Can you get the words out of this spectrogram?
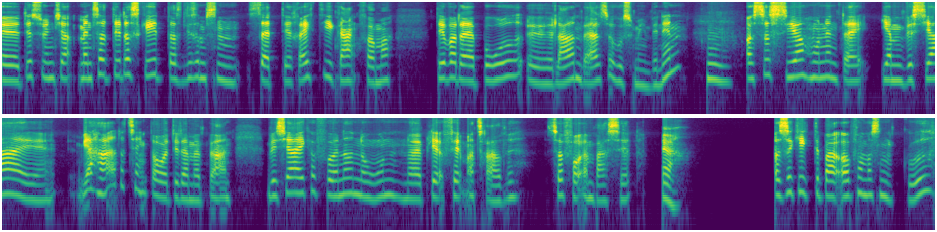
Øh, det synes jeg. Men så det, der skete, der ligesom sådan satte det rigtige i gang for mig, det var, da jeg boede, øh, lejede en værelse hos min veninde, hmm. og så siger hun en dag, jamen hvis jeg jeg har da tænkt over det der med børn. Hvis jeg ikke har fundet nogen, når jeg bliver 35, så får jeg dem bare selv. Ja. Og så gik det bare op for mig sådan, gud,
